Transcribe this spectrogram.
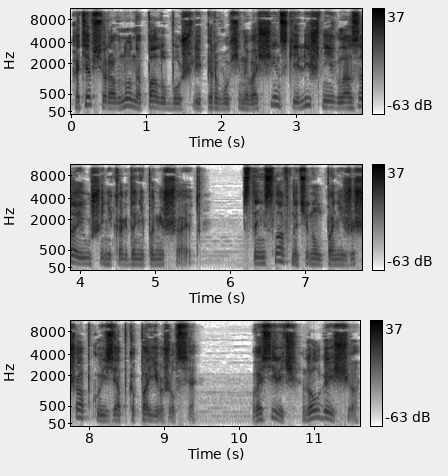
Хотя все равно на палубу ушли Первухин и Ващинский, лишние глаза и уши никогда не помешают. Станислав натянул пониже шапку и зябко поежился. «Василич, долго еще?»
